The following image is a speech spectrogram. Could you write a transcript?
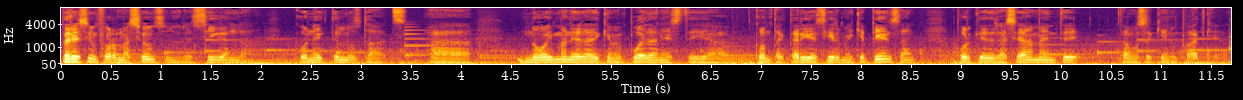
pero esa información, señores, síganla, conecten los dots. a no hay manera de que me puedan este, contactar y decirme qué piensan, porque desgraciadamente estamos aquí en un podcast.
